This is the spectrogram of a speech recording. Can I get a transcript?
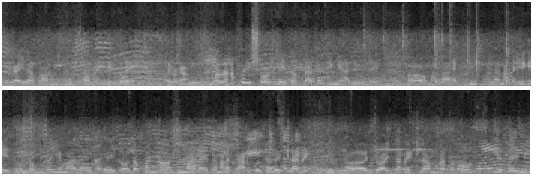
काही आता आम्ही खूप सामान घेतलं आहे बघा मला ना फेशवॉश घ्यायचा होता त्यासाठी मी आले होते. मला ॲक्च्युली मला ना हे घ्यायचं होतं. तर हिमालयाचा घ्यायचा होता पण हिमालयाचा मला चारकोलचा भेटला नाही. जॉयचा भेटला मग आता तोच घेते मी.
